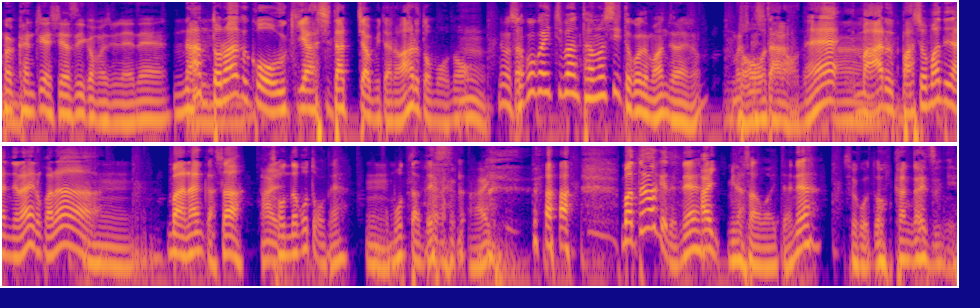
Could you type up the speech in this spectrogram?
まあ勘違いしやすいかもしれないね。なんとなくこう浮き足立っちゃうみたいなのあると思うの。うんでもそこが一番楽しいところでもあるんじゃないの？どうだろうね。うんまあある場所までなんじゃないのかな。うん。まあなんかさ、はいそんなことをね、うん思ったんです。はい。まあというわけでね、はい皆さんは一体ね、そういうことを考えずに、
